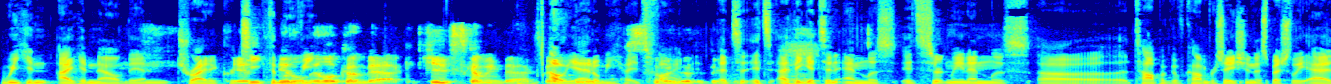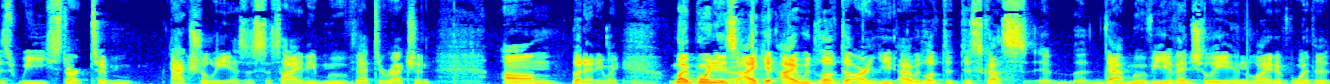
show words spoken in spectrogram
we can, I can now then try to critique It, the movie. it'll come back. It keeps coming back. Oh yeah, it'll be it's so fine. It's it's I think it's an endless it's certainly an endless uh, topic of conversation, especially as we start to actually as a society move that direction. Um, but anyway, my point is, I could, I would love to argue, I would love to discuss uh, that movie eventually in light of whether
